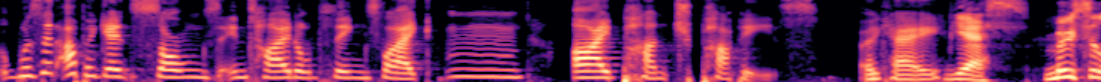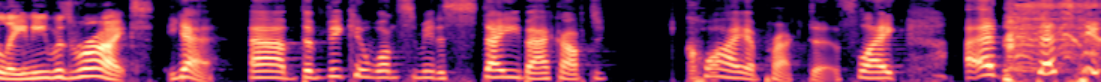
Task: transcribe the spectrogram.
Was it up against songs entitled things like mm, "I Punch Puppies"? Okay, Yes, Mussolini was right. yeah. Uh, the vicar wants me to stay back after choir practice. Like uh, that's the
